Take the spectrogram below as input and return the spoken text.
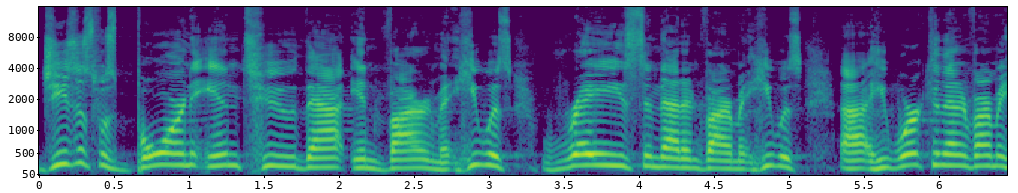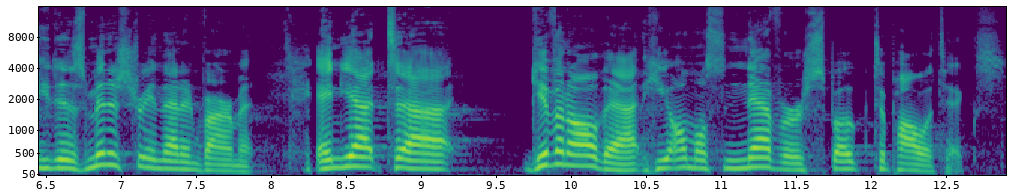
Jesus was born into that environment. He was raised in that environment. He, was, uh, he worked in that environment. He did his ministry in that environment. And yet, uh, given all that, he almost never spoke to politics.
